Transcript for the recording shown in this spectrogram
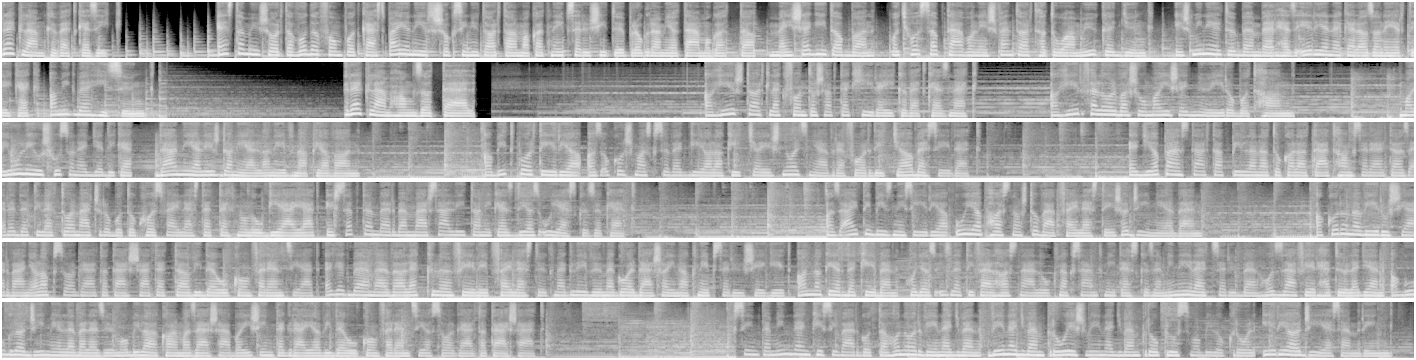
Reklám következik. Ezt a műsort a Vodafone Podcast Pioneers sokszínű tartalmakat népszerűsítő programja támogatta, mely segít abban, hogy hosszabb távon és fenntarthatóan működjünk, és minél több emberhez érjenek el azon értékek, amikben hiszünk. Reklám hangzott el. A hírstart legfontosabb tech hírei következnek. A hírfelolvasó ma is egy női robothang. Ma július 21-e, Dániel és Daniella névnapja van. A Bitport írja, az okos maszk szöveggé alakítja és 8 nyelvre fordítja a beszédet. Egy japán startup pillanatok alatt áthangszerelte az eredetileg tolmácsrobotokhoz fejlesztett technológiáját, és szeptemberben már szállítani kezdi az új eszközöket. Az IT Business írja, újabb hasznos továbbfejlesztés a Gmailben a koronavírus járvány alapszolgáltatását tette a videokonferenciát, egekbe emelve a legkülönfélébb fejlesztők meglévő megoldásainak népszerűségét, annak érdekében, hogy az üzleti felhasználóknak szánt Meet eszköze minél egyszerűbben hozzáférhető legyen, a Google a Gmail levelező mobil alkalmazásába is integrálja a videokonferencia szolgáltatását. Szinte mindenki szivárgott a Honor V40, V40 Pro és V40 Pro Plus mobilokról, írja a GSM Ring.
